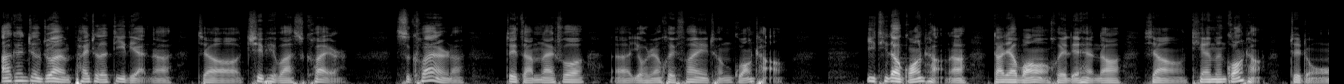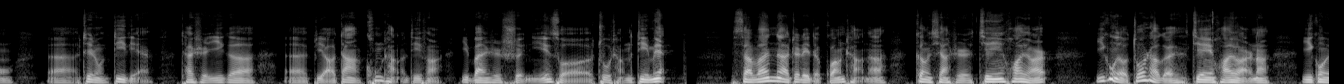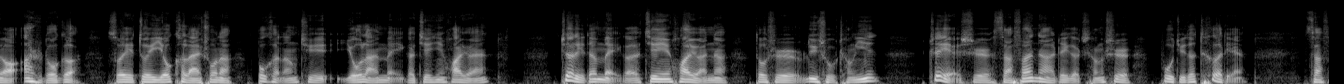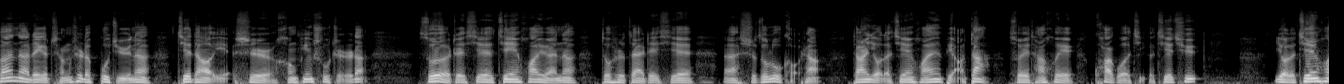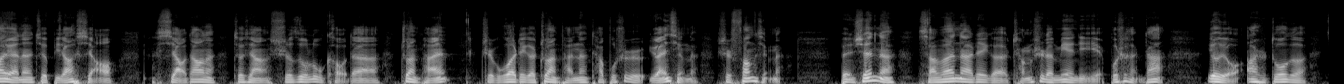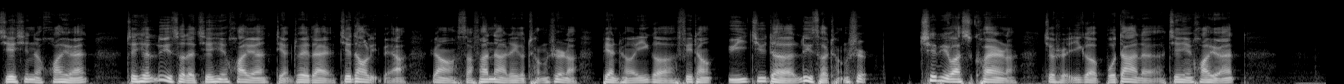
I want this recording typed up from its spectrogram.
阿甘正传》拍摄的地点呢，叫 Chippewa Square。Square 呢，对咱们来说，呃，有人会翻译成广场。一提到广场呢，大家往往会联想到像天安门广场这种。呃，这种地点它是一个呃比较大空场的地方，一般是水泥所筑成的地面。萨万纳这里的广场呢，更像是金银花园。一共有多少个金银花园呢？一共有二十多个。所以对于游客来说呢，不可能去游览每个街心花园。这里的每个街心花园呢，都是绿树成荫，这也是萨凡纳这个城市布局的特点。萨凡纳这个城市的布局呢，街道也是横平竖直的。所有这些街心花园呢，都是在这些呃十字路口上。当然，有的街心花园比较大，所以它会跨过几个街区；有的街心花园呢就比较小，小到呢就像十字路口的转盘，只不过这个转盘呢它不是圆形的，是方形的。本身呢，萨凡纳这个城市的面积也不是很大，又有二十多个街心的花园。这些绿色的街心花园点缀在街道里边啊，让萨凡纳这个城市呢变成一个非常宜居的绿色城市。Chippewa Square 呢就是一个不大的街心花园。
